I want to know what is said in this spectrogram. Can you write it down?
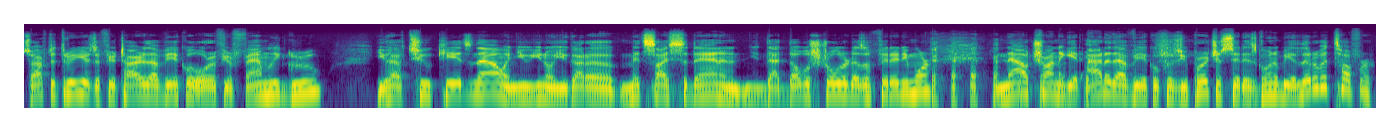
So after three years, if you're tired of that vehicle, or if your family grew, you have two kids now, and you you know you got a mid-sized sedan, and that double stroller doesn't fit anymore. now trying to get out of that vehicle because you purchased it is going to be a little bit tougher.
